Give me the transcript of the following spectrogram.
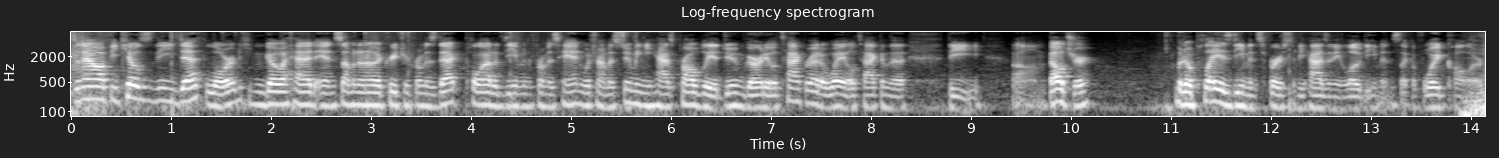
so now if he kills the Death Lord, he can go ahead and summon another creature from his deck, pull out a demon from his hand, which I'm assuming he has probably a Doomguard. He'll attack right away. He'll attack in the, the um, Belcher. But he'll play his demons first if he has any low demons, like a Void Caller.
